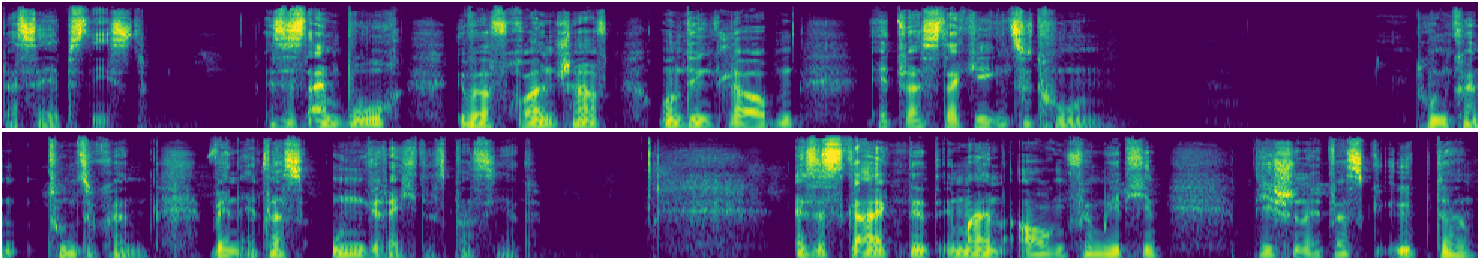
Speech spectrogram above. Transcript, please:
das selbst liest. Es ist ein Buch über Freundschaft und den Glauben, etwas dagegen zu tun tun, können, tun zu können, wenn etwas Ungerechtes passiert. Es ist geeignet in meinen Augen für Mädchen, die schon etwas geübter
